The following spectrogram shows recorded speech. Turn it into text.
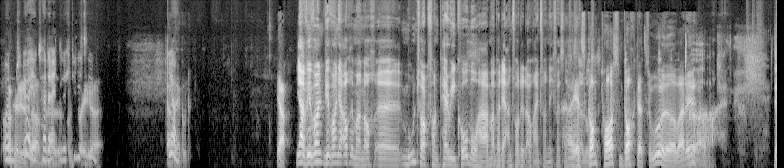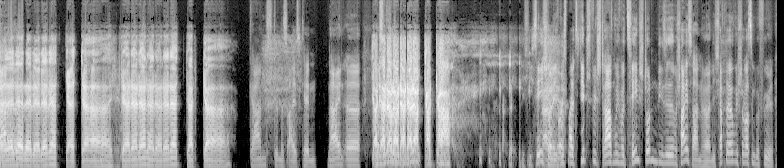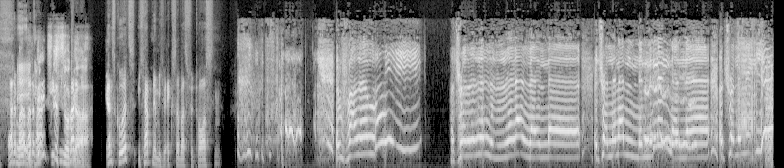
Und okay, ja, jetzt haben. hat er endlich die Liste. Ja, ja. Sehr gut. Ja. Ja, wir wollen, wir wollen ja auch immer noch äh, Moon Talk von Perry Como haben, aber der antwortet auch einfach nicht. Nicht, ja, jetzt kommt ist. Thorsten doch dazu. So, warte. Oh. Ganz dünnes Eis kennen. Nein, äh, Da, da, da, da, da, da, da, da. ich, ich sehe Ah, schon, ich toll. muss mal als Tippspiel strafen, muss ich mir zehn Stunden diese Scheiße anhören. Ich habe da irgendwie schon was im Gefühl. Warte mal, Ey, warte mal. Ich- warte mal. sogar. Ganz kurz, ich habe nämlich extra was für Thorsten. Follow me. Tra-la-la-la-la-la. Tra-la-la-la-la-la. Tra-la-la-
